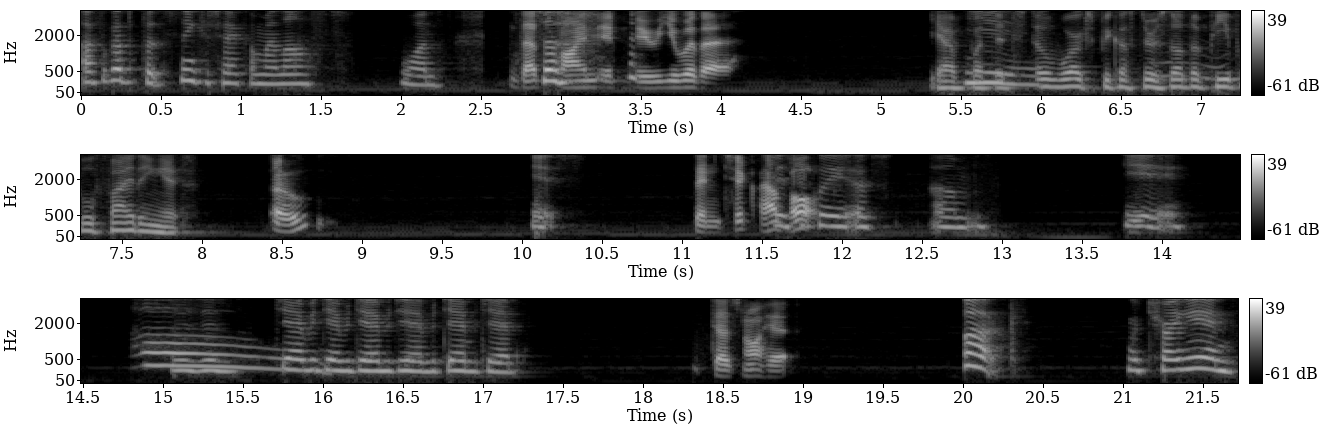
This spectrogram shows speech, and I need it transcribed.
I forgot to put sneak attack on my last. one. That's So- fine. It knew you were there. Yeah, but Yeah. it still works because there's other people fighting it. Oh, Yes. then tick that Basically, box. if um, yeah. Oh. So the jabby jabby jabby jabby jabby jab. Does not hit. Fuck. We'll try again.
